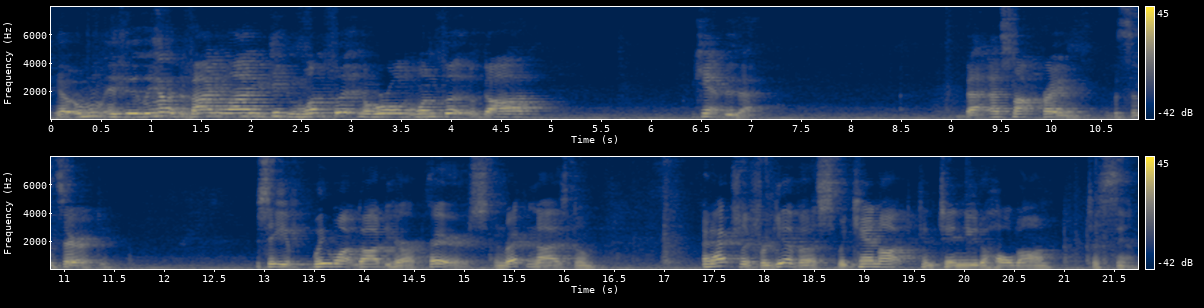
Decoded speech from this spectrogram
you know, if we have a dividing line, you're keeping one foot in the world and one foot with God. You can't do that. that that's not praying with sincerity. You see, if we want God to hear our prayers and recognize them and actually forgive us, we cannot continue to hold on to sin.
